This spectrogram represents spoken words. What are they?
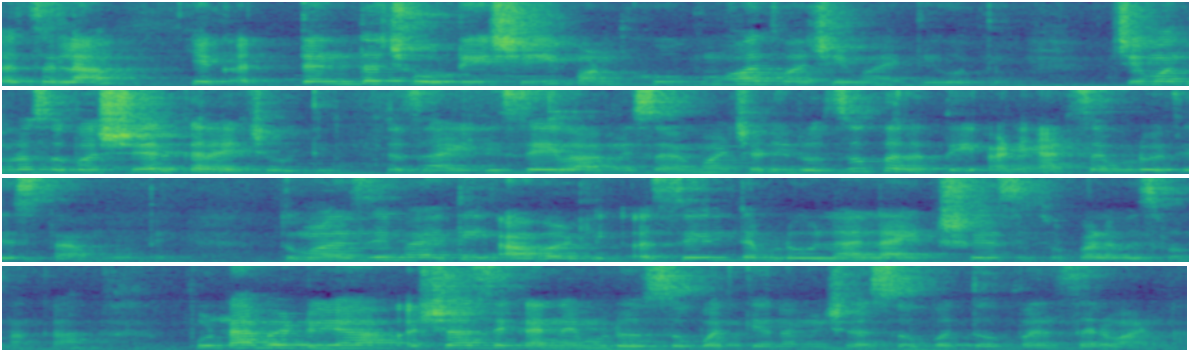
तर चला ही एक अत्यंत छोटीशी पण खूप महत्त्वाची माहिती होती जी मला शेअर करायची होती. तर झालेली सेवा मी स्वयंमाचरणी रुजू करते आणि आजचा व्हिडिओ इथेच थांबवते. तुम्हाला जी माहिती आवडली असेल त्या व्हिडिओला लाईक शेअर सबस्क्राईब करायला विसरू नका. पुन्हा भेटूया अशाच एका नवीन व्हिडिओसोबत या नवीन सोबत पण सर्वांना.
